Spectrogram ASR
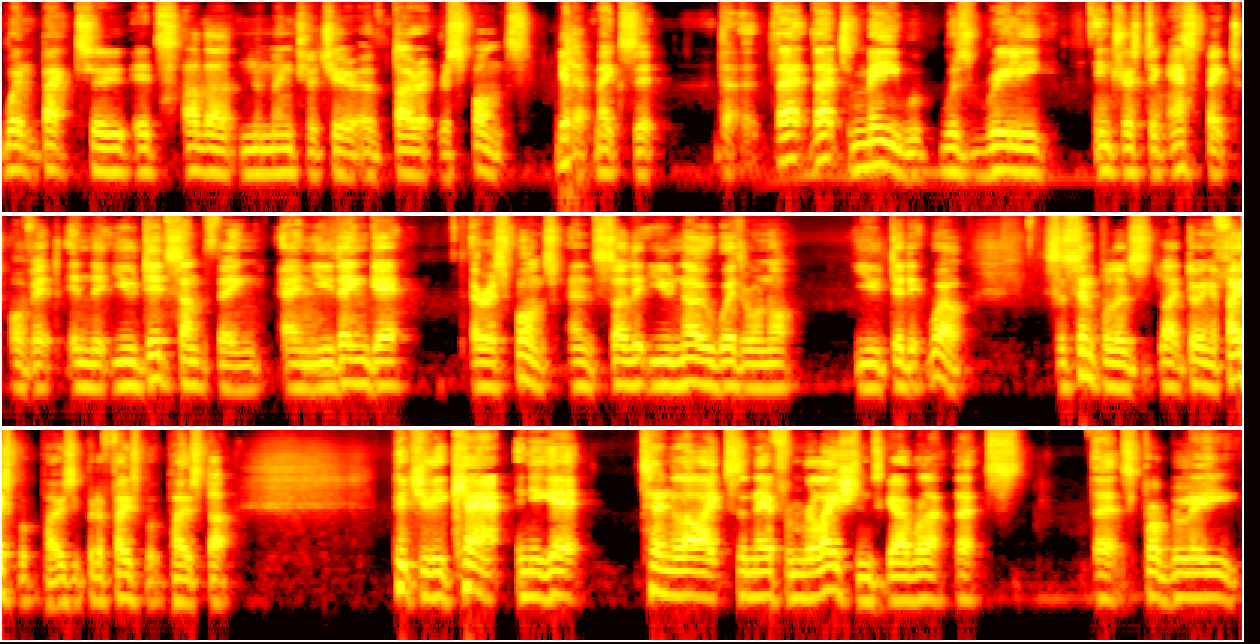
went back to its other nomenclature of direct response, Yep. that makes it that that, that to me was really interesting aspect of it in that you did something and you then get a response, and so that you know whether or not you did it well. It's as simple as like doing a Facebook post. You put a Facebook post up, picture of your cat, and you get ten likes, and they're from relations. You go well, that, that's that's probably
